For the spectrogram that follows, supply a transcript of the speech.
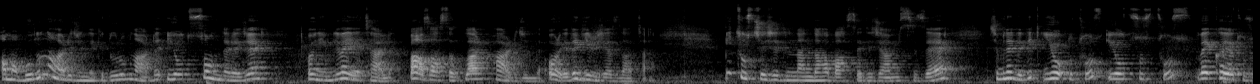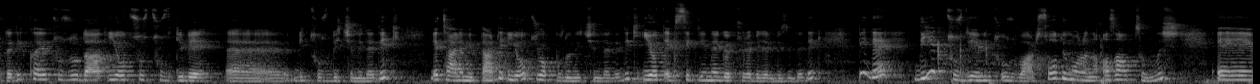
Ama bunun haricindeki durumlarda iyot son derece önemli ve yeterli. Bazı hastalıklar haricinde. Oraya da gireceğiz zaten. Bir tuz çeşidinden daha bahsedeceğim size. Şimdi ne dedik? İyotlu tuz, iyotsuz tuz ve kaya tuzu dedik. Kaya tuzu da iyotsuz tuz gibi e, bir tuz biçimi dedik. Yeterli miktarda iyot yok bunun içinde dedik. İyot eksikliğine götürebilir bizi dedik. Bir de diyet tuz diye bir tuz var. Sodyum oranı azaltılmış, e,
